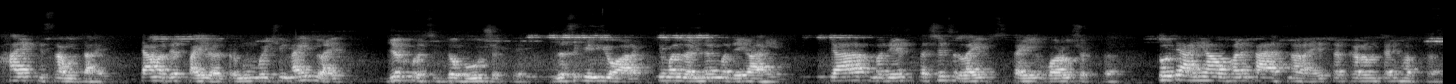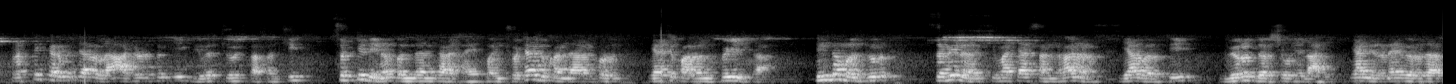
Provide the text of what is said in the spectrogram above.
हा एक तिसरा मुद्दा आहे. त्यामध्ये पाहिलं तर मुंबईची नाईट लाईफ जगप्रसिद्ध होऊ शकते. जसं की न्यूयॉर्क किंवा लंडनमध्ये आहे. त्यामध्ये तसेच लाईफस्टाईल वाढू शकतं. तोटे आणि आव्हानं काय असणार आहे तर कर्मचारी हक्क. प्रत्येक कर्मचाऱ्याला आठवड्यातून एक दिवस चोवीस तासांची सुट्टी देणं बंधनकारक आहे. पण छोट्या दुकानदारांकडून याचे पालन होईल का? हिंद मजदूर सभेनं किंवा त्या संघानं यावरती विरोध दर्शवलेला आहे. या निर्णयाविरोधात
